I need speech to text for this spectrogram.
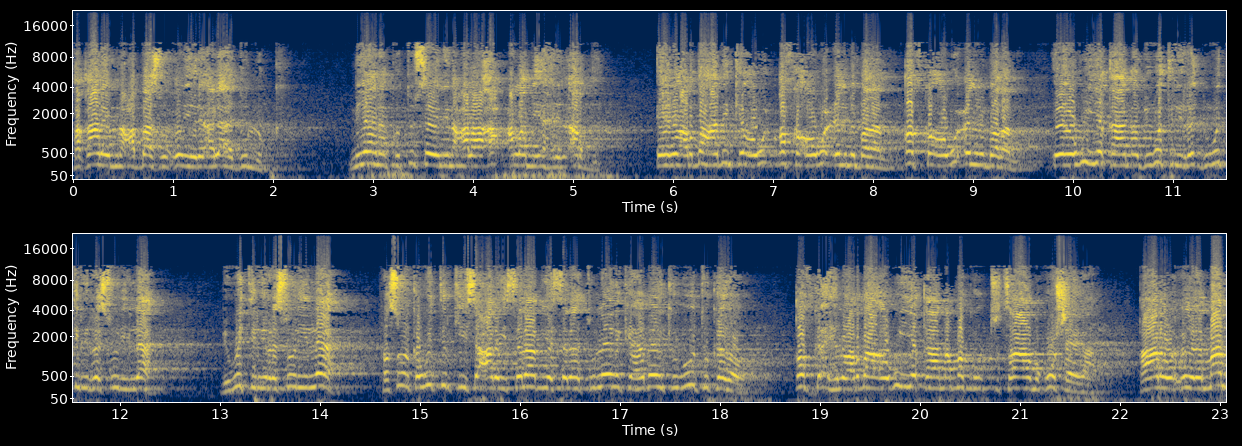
Faqaala ibnu cabbaas wuxuu yidhi alaa adulluk miyaanan ku tusaynin calaa aclami ahli lardi ehlu ardaha ninka qofka oogu cilmi badan qofka oogu cilmi badan ee ugu yaqaano biwitri rasuuliillah biwitri rasuuliillah rasuulka witrkiisa calayh salaam iyo salaatuleylka habeenkii uu tukado qofka ehlu ardaha ugu yaqaana makuu tusaa makuu sheegaa? Qaala wuxuu yidhi man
